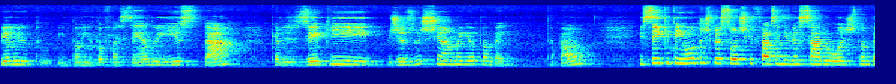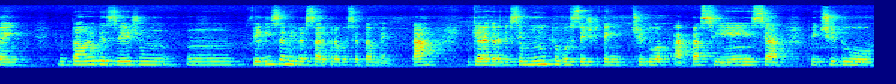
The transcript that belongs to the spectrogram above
pelo YouTube. Então eu estou fazendo isso, tá? Quero dizer que Jesus te ama e eu também, tá bom? E sei que tem outras pessoas que fazem aniversário hoje também. Então eu desejo um, um feliz aniversário para você também, tá? E quero agradecer muito a vocês que têm tido a, a paciência, têm tido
